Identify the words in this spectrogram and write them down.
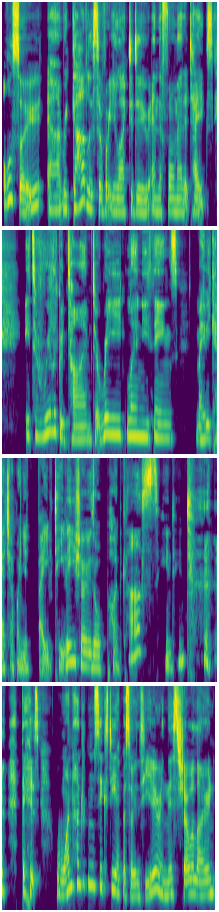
also, uh, regardless of what you like to do and the format it takes, it's a really good time to read, learn new things, maybe catch up on your fave TV shows or podcasts. Hint, hint. There's 160 episodes here in this show alone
